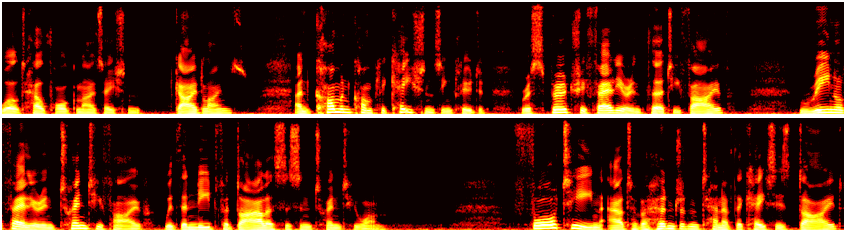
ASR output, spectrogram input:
World Health Organization guidelines, and common complications included respiratory failure in 35, renal failure in 25, with the need for dialysis in 21. 14 out of 110 of the cases died,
